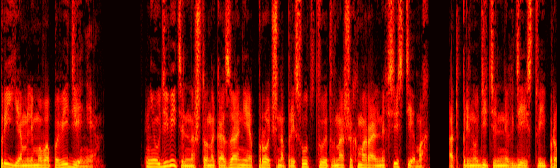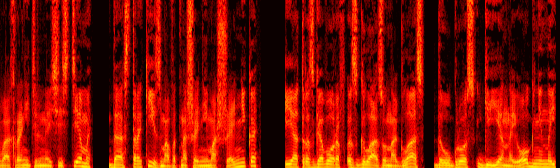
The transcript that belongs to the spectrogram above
приемлемого поведения. Неудивительно, что наказание прочно присутствует в наших моральных системах, от принудительных действий правоохранительной системы до астракизма в отношении мошенника и от разговоров с глазу на глаз до угроз гиенной огненной,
